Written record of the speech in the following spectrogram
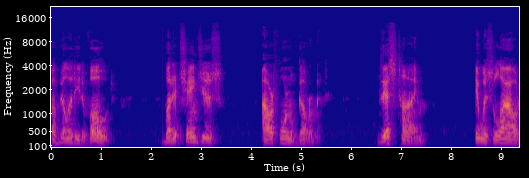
ability to vote, but it changes our form of government. This time, it was loud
